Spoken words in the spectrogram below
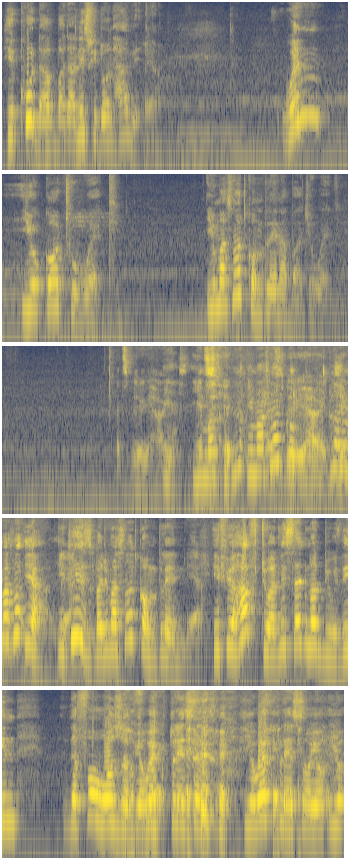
He could have, but at least we don't have it. Yeah. When you go to work, you must not complain about your work. That's very hard. Yeah, you That's- must. No, you must not. very hard. No, yeah. you must not. Yeah, it Yeah. is, but you must not complain. Yeah. If you have to, at least let not be within the four walls of, Of your work, yeah. workplace, your workplace, or your, your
